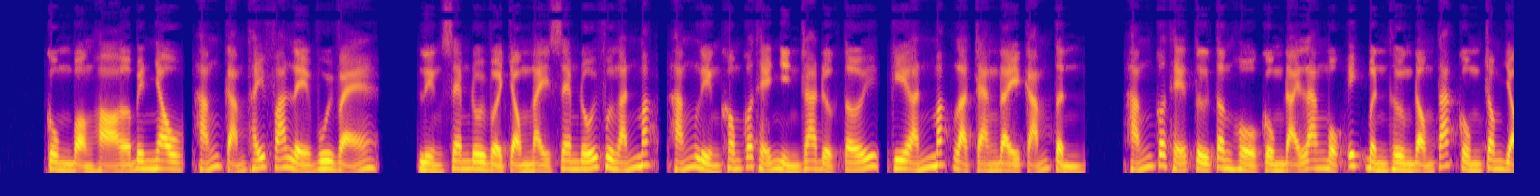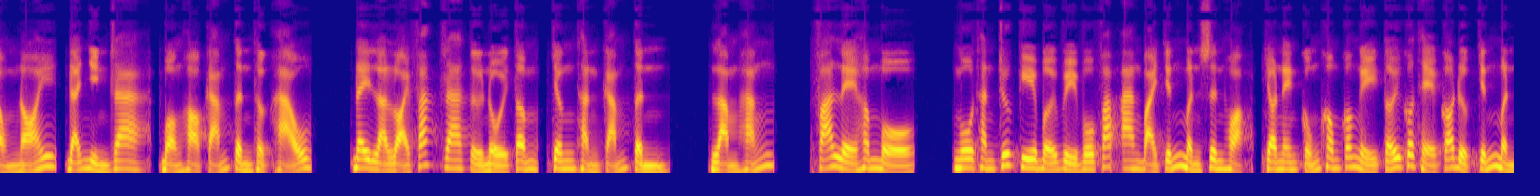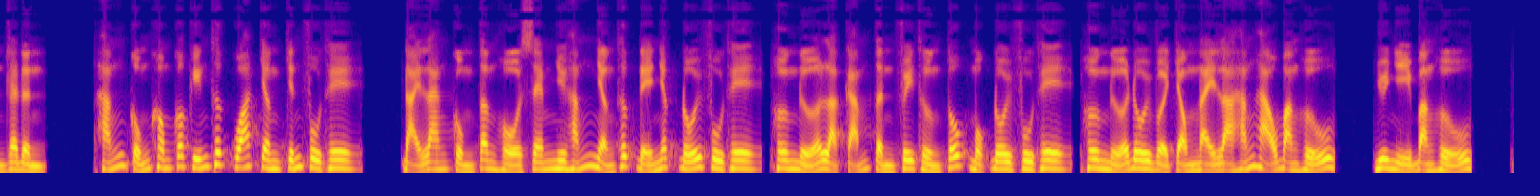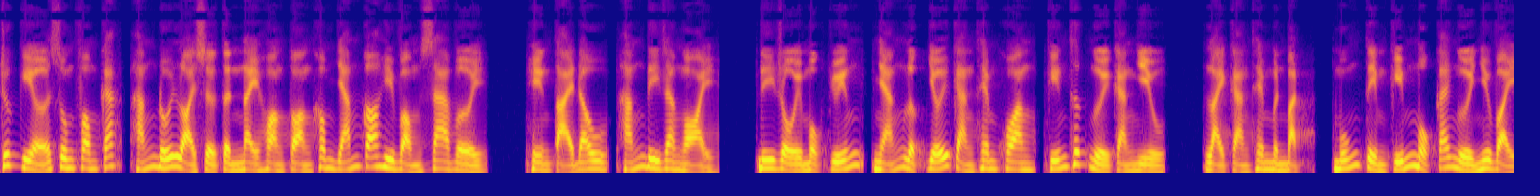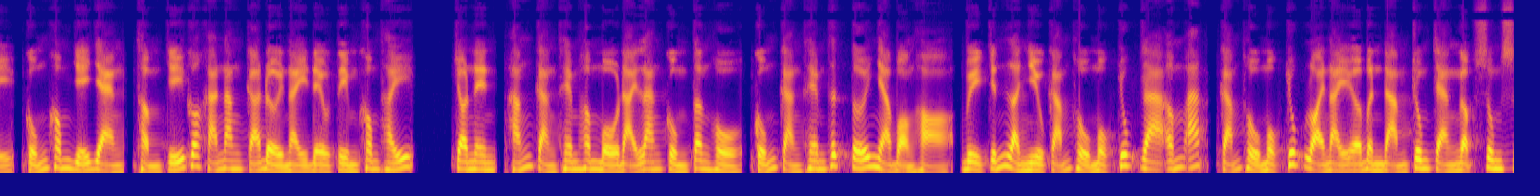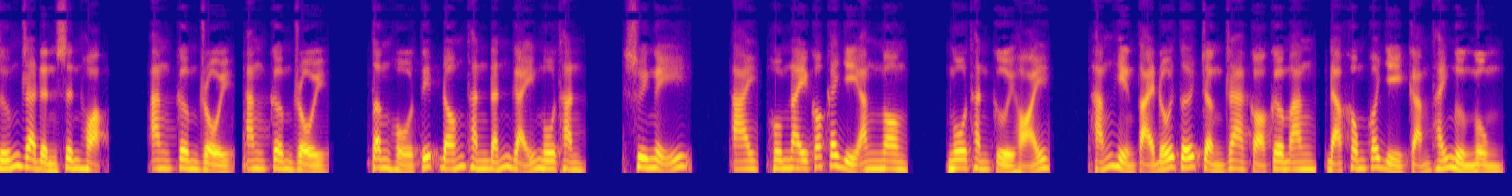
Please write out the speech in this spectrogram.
Cùng bọn họ ở bên nhau, hắn cảm thấy phá lệ vui vẻ. Liền xem đôi vợ chồng này xem đối phương ánh mắt, hắn liền không có thể nhìn ra được tới, kia ánh mắt là tràn đầy cảm tình. Hắn có thể từ Tân Hồ cùng Đại lang một ít bình thường động tác cùng trong giọng nói, đã nhìn ra, bọn họ cảm tình thật hảo. Đây là loại phát ra từ nội tâm, chân thành cảm tình, làm hắn phá lệ hâm mộ. Ngô Thanh trước kia bởi vì vô pháp an bài chính mình sinh hoạt, cho nên cũng không có nghĩ tới có thể có được chính mình gia đình. Hắn cũng không có kiến thức quá chân chính phu thê. Đại lang cùng Tân Hồ xem như hắn nhận thức đệ nhất đối phu thê, hơn nữa là cảm tình phi thường tốt một đôi phu thê, hơn nữa đôi vợ chồng này là hắn hảo bằng hữu, duy nhị bằng hữu. Trước kia ở Xuân Phong Cắt, hắn đối loại sự tình này hoàn toàn không dám có hy vọng xa vời, Hiện tại đâu, hắn đi ra ngoài, đi rồi một chuyến, nhãn lực giới càng thêm khoan, kiến thức người càng nhiều, lại càng thêm minh bạch. Muốn tìm kiếm một cái người như vậy, cũng không dễ dàng, thậm chí có khả năng cả đời này đều tìm không thấy. Cho nên, hắn càng thêm hâm mộ Đại lang cùng Tân Hồ, cũng càng thêm thích tới nhà bọn họ, vì chính là nhiều cảm thụ một chút ra ấm áp, cảm thụ một chút loại này ở bình đạm trung tràn ngập sung sướng gia đình sinh hoạt. Ăn cơm rồi, ăn cơm rồi, Tân Hồ tiếp đón Thanh đánh gãy Ngô Thanh. Suy nghĩ, ai, hôm nay có cái gì ăn ngon? Ngô Thanh cười hỏi. Hắn hiện tại đối tới trần ra cò cơm ăn, đã không có gì cảm thấy ngượng ngùng.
